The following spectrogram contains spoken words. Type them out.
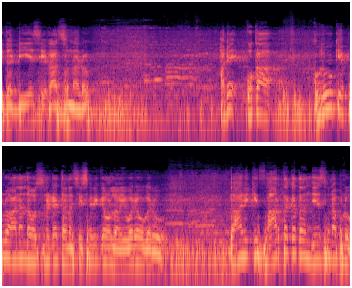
ఇతను డిఎస్సి రాస్తున్నాడు. అంటే ఒక గురువుకి ఎప్పుడు ఆనందం వస్తున్నట్టే తన శిశరికంలో ఎవరో ఒకరు దానికి సార్థకతం చేస్తున్నప్పుడు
